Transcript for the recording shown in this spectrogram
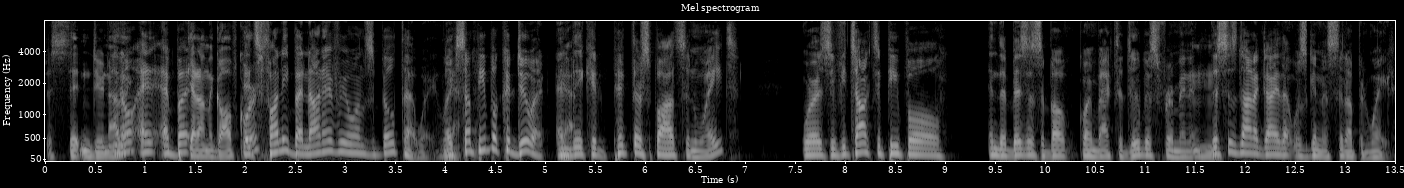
Just sit and do nothing. You know, and, and, but get on the golf course. It's funny, but not everyone's built that way. Like yeah. some people could do it, and yeah. they could pick their spots and wait. Whereas if you talk to people in the business about going back to Dubas for a minute, mm-hmm. this is not a guy that was going to sit up and wait.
